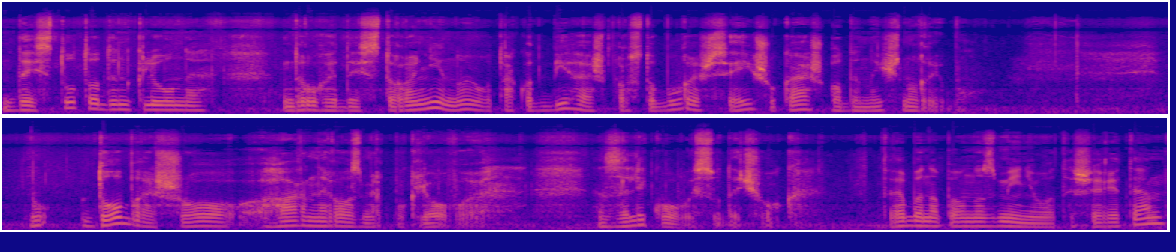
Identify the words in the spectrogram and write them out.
Десь тут один клюне, другий десь в стороні, ну і отак от бігаєш, просто буришся і шукаєш одиничну рибу. Ну, добре, що гарний розмір покльовує. Заліковий судачок. Треба, напевно, змінювати шерітен.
